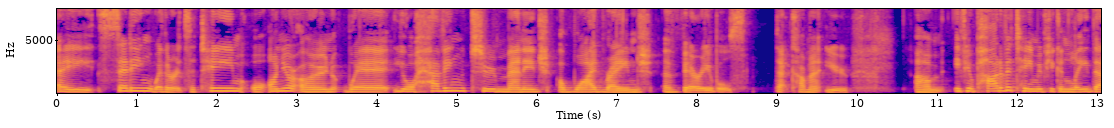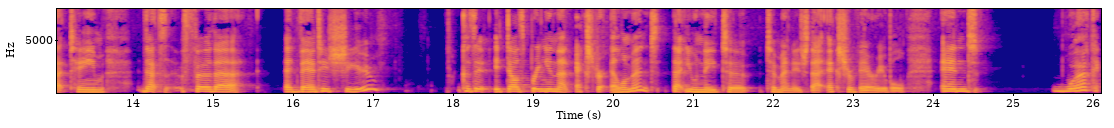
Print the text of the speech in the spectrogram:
a setting, whether it's a team or on your own, where you're having to manage a wide range of variables that come at you. Um, if you're part of a team, if you can lead that team, that's further advantage to you because it, it does bring in that extra element that you'll need to to manage that extra variable. And work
